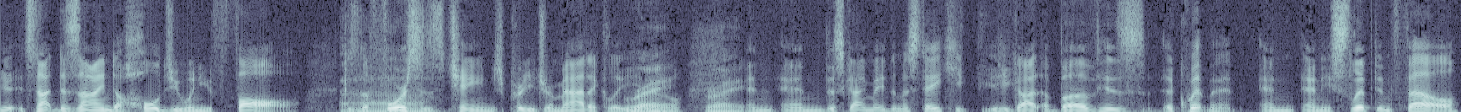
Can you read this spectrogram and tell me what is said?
you- it's not designed to hold you when you fall because the forces change pretty dramatically. You Ah. Right, know? right. And and this guy made the mistake. He he got above his equipment, and and he slipped and fell.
